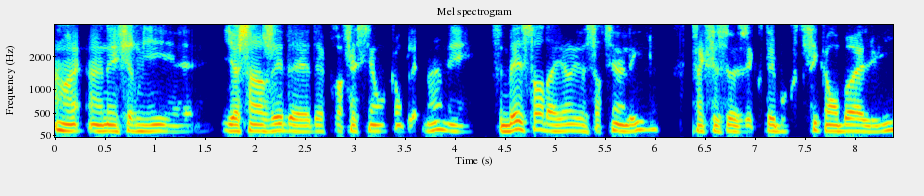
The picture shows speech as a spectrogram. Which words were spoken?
un infirmier. Euh, il a changé de, profession complètement, mais c'est une belle histoire d'ailleurs. Il a sorti un livre. Fait que c'est ça, j'écoutais beaucoup de ses combats à lui.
